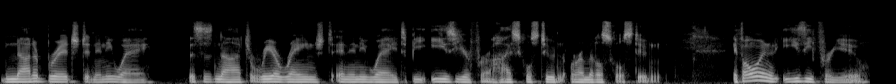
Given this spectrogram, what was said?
not abridged in any way. This is not rearranged in any way to be easier for a high school student or a middle school student. If I wanted it easy for you,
